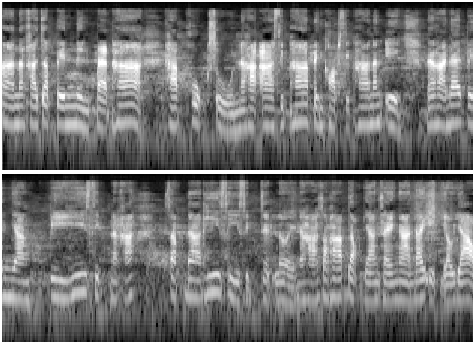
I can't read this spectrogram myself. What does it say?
มานะคะจะเป็น 185ทับ60 นะคะ R15 เป็นขอบ 15 นั่นเองนะคะ ได้เป็นยางปี 20 นะคะ สัปดาห์ที่ 47 เลยนะคะ สภาพดอกยางใช้งานได้อีกยาว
